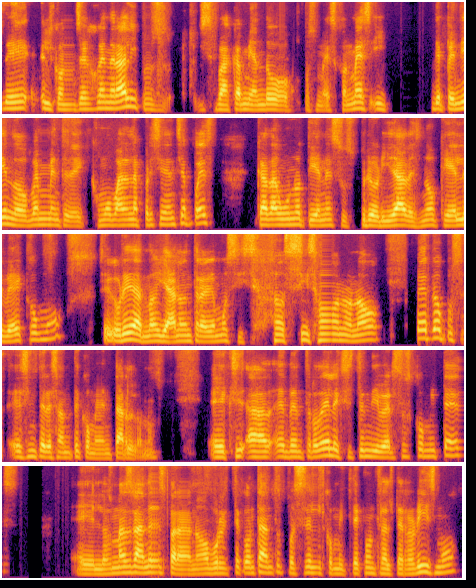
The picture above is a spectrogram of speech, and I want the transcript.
del Consejo General y pues va cambiando pues mes con mes y dependiendo obviamente de cómo va la presidencia, pues cada uno tiene sus prioridades, ¿no? Que él ve como seguridad, ¿no? Ya no entraremos si, si son o no, pero pues es interesante comentarlo, ¿no? Ah, dentro de él existen diversos comités, eh, los más grandes, para no aburrirte con tantos, pues es el Comité contra el Terrorismo,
